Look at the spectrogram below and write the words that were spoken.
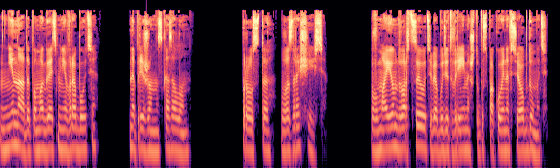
Не надо помогать мне в работе», — напряженно сказал он. Просто возвращайся. В моем дворце у тебя будет время, чтобы спокойно все обдумать.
